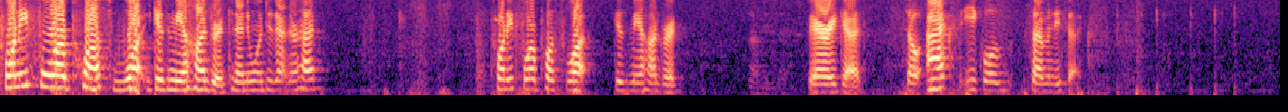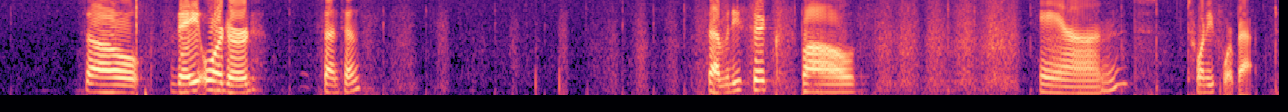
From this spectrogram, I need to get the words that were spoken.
24 plus what gives me 100? Can anyone do that in their head? 24 plus what gives me 100? 76. Very good. So x equals 76. So they ordered sentence 76 balls and 24 bats.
